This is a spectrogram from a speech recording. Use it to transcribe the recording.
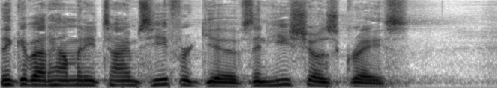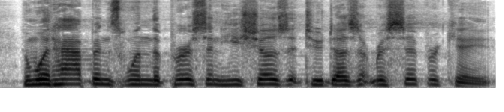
Think about how many times He forgives and He shows grace. And what happens when the person he shows it to doesn't reciprocate?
